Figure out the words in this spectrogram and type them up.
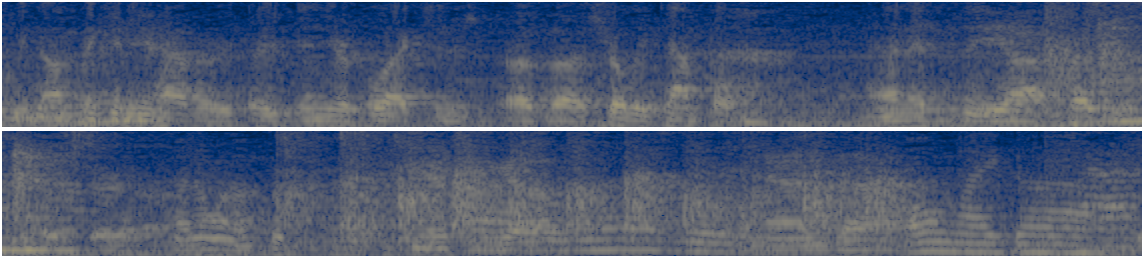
Which we don't think you have a, a- in your collection of uh, Shirley Temple. And it's the uh, president's poster. I don't want to put, here we go. And uh, Oh my God.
